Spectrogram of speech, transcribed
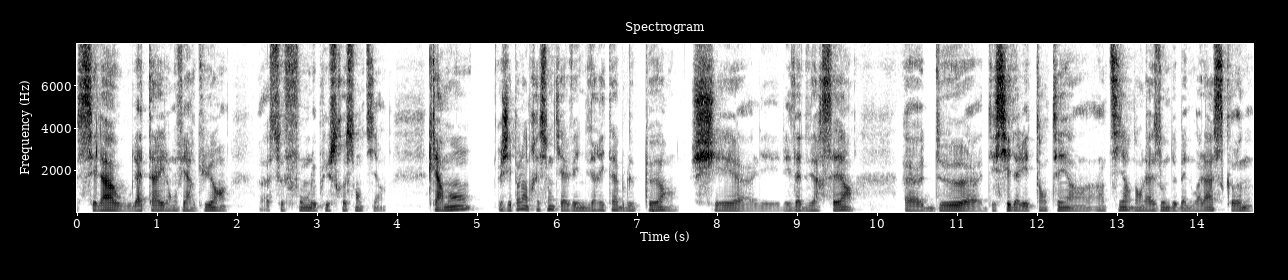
c'est là où la taille, l'envergure, se font le plus ressentir. Clairement, j'ai pas l'impression qu'il y avait une véritable peur chez, les adversaires, de, heu, d'essayer d'aller tenter un tir dans la zone de Ben Wallace comme,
